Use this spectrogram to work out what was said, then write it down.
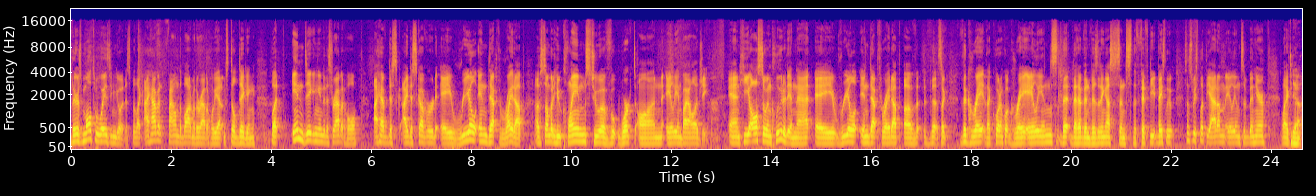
there's multiple ways you can go with this, but like I haven't found the bottom of the rabbit hole yet. I'm still digging, but in digging into this rabbit hole, I have dis- I discovered a real in-depth write-up of somebody who claims to have worked on alien biology. And he also included in that a real in-depth write-up of the like the gray, the quote-unquote gray aliens that, that have been visiting us since the 50, basically since we split the atom. Aliens have been here, like Yeah.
